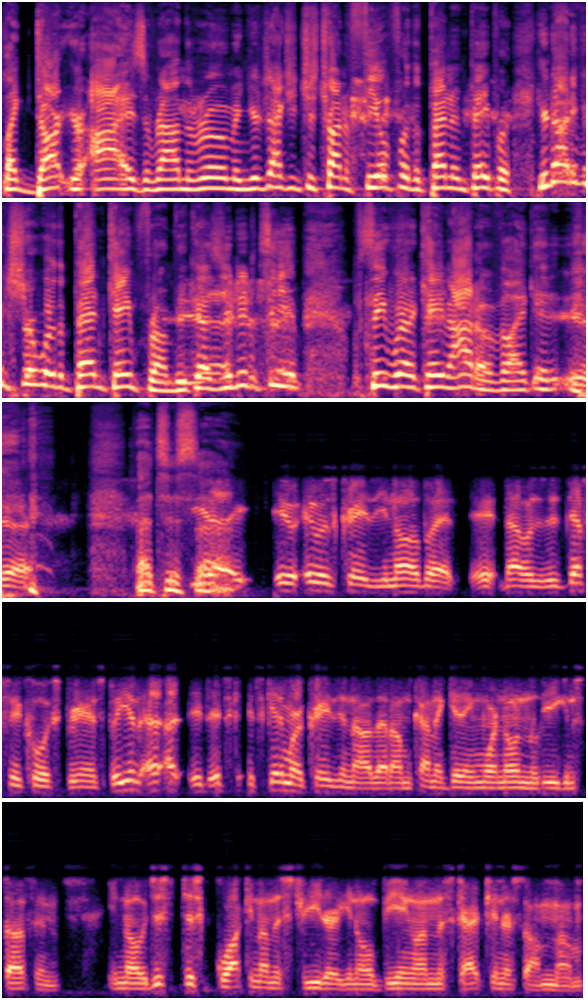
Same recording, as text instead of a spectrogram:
like dart your eyes around the room, and you're actually just trying to feel for the pen and paper. You're not even sure where the pen came from because you didn't see it, see where it came out of. Like, it, Yeah. that's just. Uh, yeah, it, it was crazy, you know, but it, that was definitely a cool experience. But you know, it, it's it's getting more crazy now that I'm kind of getting more known in the league and stuff, and you know, just just walking on the street or you know, being on the SkyTrain or something. Um,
